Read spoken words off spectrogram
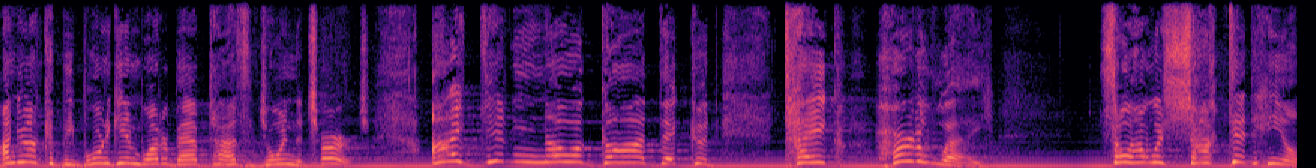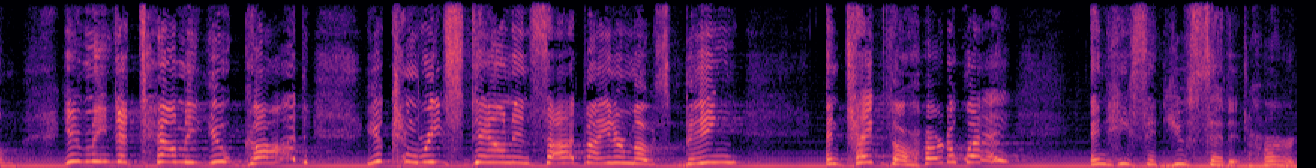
I knew I could be born again, water baptized, and join the church. I didn't know a God that could take hurt away. So I was shocked at him. You mean to tell me you, God, you can reach down inside my innermost being and take the hurt away? And he said, You said it hurt.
